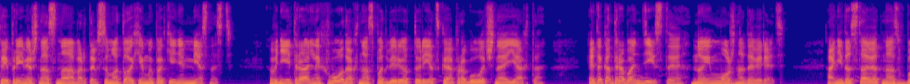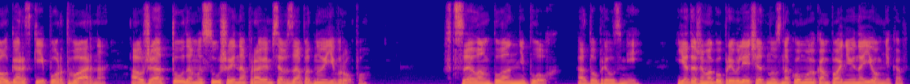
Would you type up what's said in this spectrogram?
Ты примешь нас на борт, и в суматохе мы покинем местность. В нейтральных водах нас подберет турецкая прогулочная яхта – это контрабандисты, но им можно доверять. Они доставят нас в болгарский порт Варна, а уже оттуда мы сушей направимся в Западную Европу. В целом план неплох, одобрил Змей. Я даже могу привлечь одну знакомую компанию наемников,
